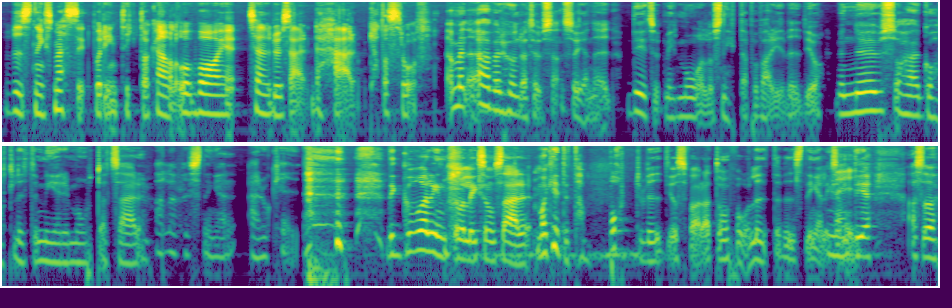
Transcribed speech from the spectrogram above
visningsmässigt på din TikTok-kanal och vad är, känner du så här, det här, katastrof? Ja, men över 100 000 så är jag nöjd. Det är typ mitt mål att snitta på varje video. Men nu så har jag gått lite mer emot att så här, alla visningar är okej. Okay. det går inte att liksom så här, man kan inte ta bort videos för att de får lite visningar. Liksom. Nej. Det, alltså,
